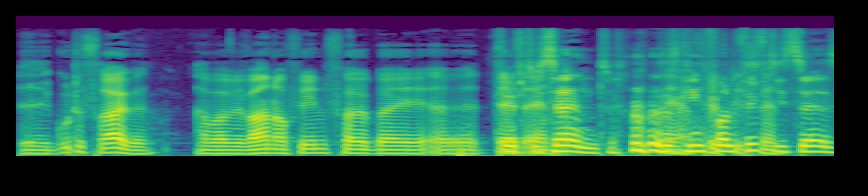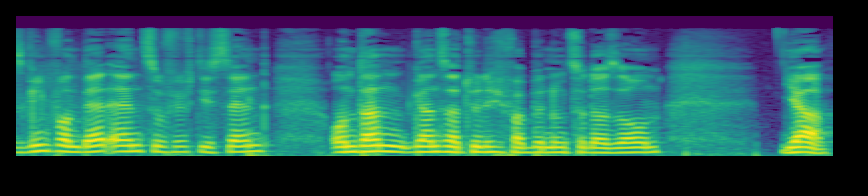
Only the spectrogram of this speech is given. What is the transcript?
Äh, gute Frage. Aber wir waren auf jeden Fall bei äh, Dead 50 End. Cent. es Ja, ging von 50 50 Cent. Es ging von Dead End zu 50 Cent und dann ganz natürlich Verbindung zu der Zone. Ja,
